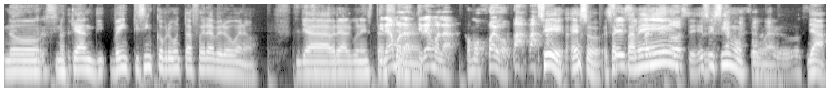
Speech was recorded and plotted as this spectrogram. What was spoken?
No, nos quedan di- 25 preguntas afuera, pero bueno, ya habrá alguna instancia. Tirámosla, tirámosla, como juego, pa, pa. Sí, eso, exactamente. Eso hicimos, po, weón. Ya.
